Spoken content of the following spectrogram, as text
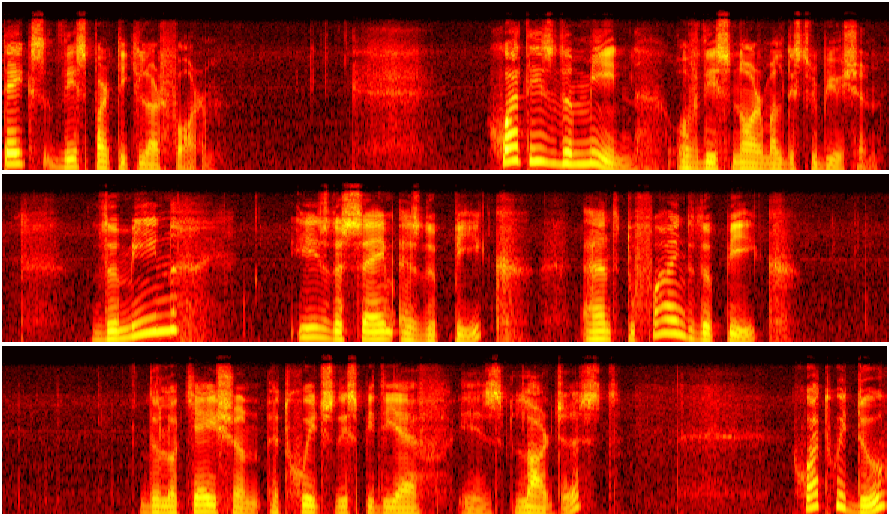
takes this particular form. What is the mean of this normal distribution? The mean is the same as the peak and to find the peak the location at which this PDF is largest, what we do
